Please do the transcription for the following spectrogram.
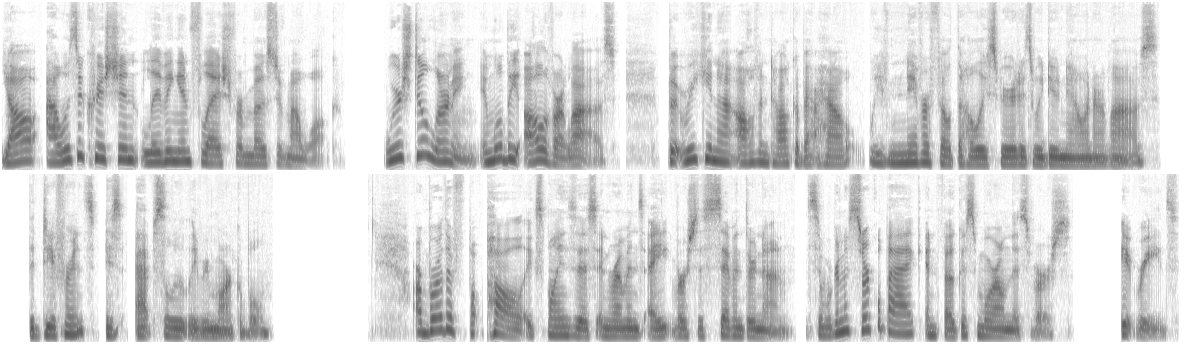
Y'all, I was a Christian living in flesh for most of my walk. We're still learning and will be all of our lives. But Ricky and I often talk about how we've never felt the Holy Spirit as we do now in our lives. The difference is absolutely remarkable. Our brother Paul explains this in Romans 8, verses 7 through 9. So we're going to circle back and focus more on this verse. It reads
